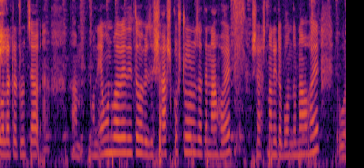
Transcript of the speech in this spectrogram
গলাটা একটু চা মানে এমনভাবে দিতে হবে যে শ্বাসকষ্ট যাতে না হয়, শ্বাসনালীটা বন্ধ না হয় এবং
